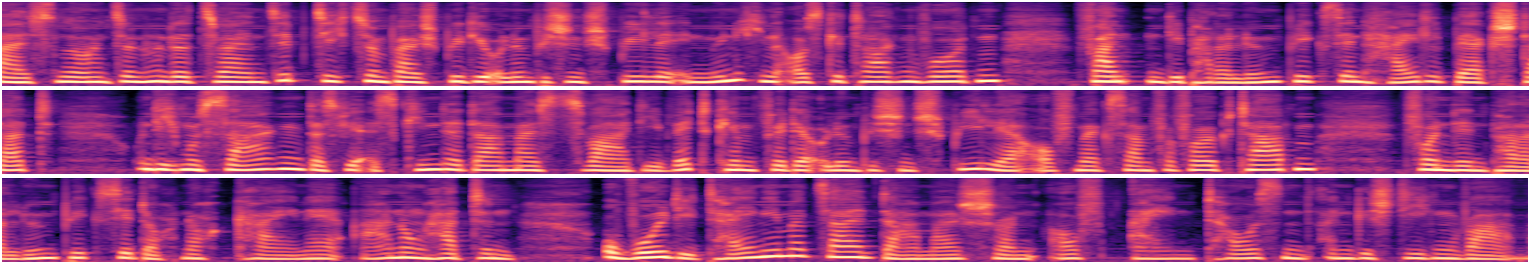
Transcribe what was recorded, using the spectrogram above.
Als 1972 zum Beispiel die Olympischen Spiele in München ausgetragen wurden, fanden die Paralympics in Heidelberg statt. Und ich muss sagen, dass wir als Kinder damals zwar die Wettkämpfe der Olympischen Spiele aufmerksam verfolgt haben, von den Paralympics jedoch noch keine Ahnung hatten, obwohl die Teilnehmerzahl damals schon auf 1000 angestiegen war.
